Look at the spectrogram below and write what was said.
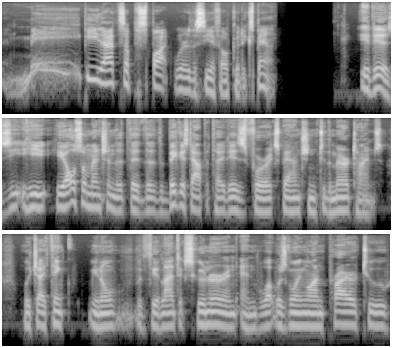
and maybe that's a spot where the CFL could expand. It is. He he, he also mentioned that the, the, the biggest appetite is for expansion to the Maritimes, which I think you know, with the Atlantic schooner and, and what was going on prior to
